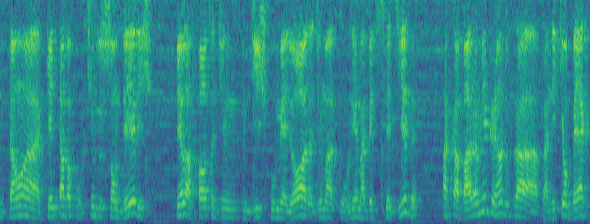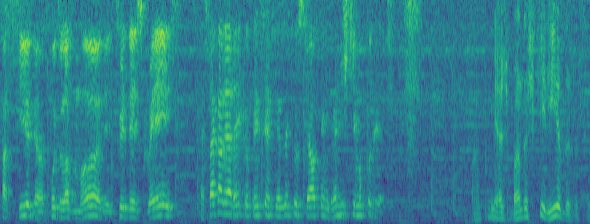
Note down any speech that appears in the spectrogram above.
Então, ah, quem estava curtindo o som deles, pela falta de um disco melhor, de uma turnê mais bem sucedida, acabaram migrando para Nickelback, para Cida, Food Love Mud, Three Days Grace. Essa galera aí que eu tenho certeza que o céu tem grande estima por eles. Minhas bandas queridas, assim.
